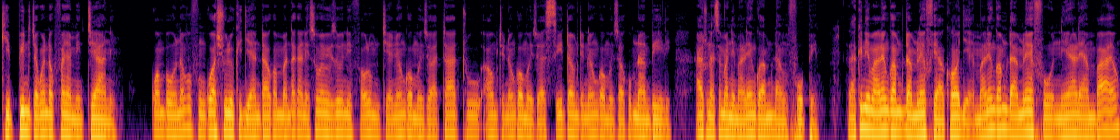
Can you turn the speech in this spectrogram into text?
kipindi cha kwenda kufanya mitihani kwamba unavyofungua shule ukijiandaa kwamba nataka nisome vizuri nifaulu mtihani wangu wa mwezi wa tatu au mtihani wangu wa mwezi wa sita au mtihani wangu wa mwezi wa kumi na mbili. Hayo tunasema ni malengo ya muda mfupi. Lakini malengo ya muda mrefu yakoje? Malengo ya muda mrefu ni yale ambayo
